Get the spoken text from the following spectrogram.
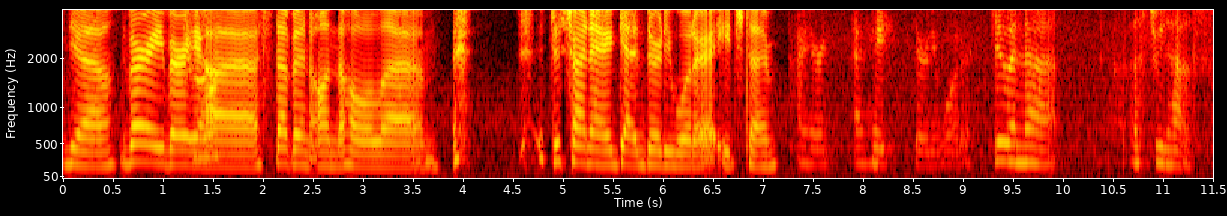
Yeah, very, very True. uh, stubborn on the whole. Um, just trying to get dirty water each time. I hate dirty water. Doing uh, a street house.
